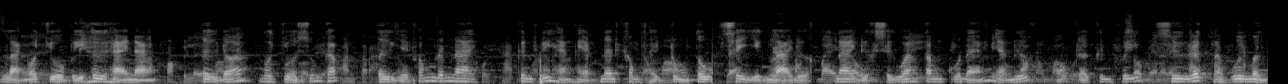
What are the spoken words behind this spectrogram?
là ngôi chùa bị hư hại nặng. Từ đó, ngôi chùa xuống cấp. Từ giải phóng đến nay, kinh phí hạn hẹp nên không thể trùng tu, xây dựng lại được. Nay được sự quan tâm của đảng, nhà nước hỗ trợ kinh phí, sư rất là vui mừng.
